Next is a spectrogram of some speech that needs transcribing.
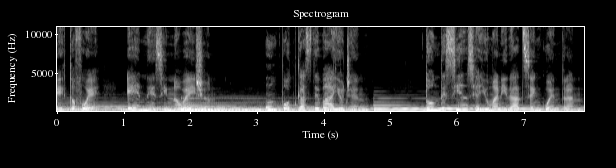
Esto fue NS Innovation un podcast de Biogen, donde ciencia y humanidad se encuentran.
